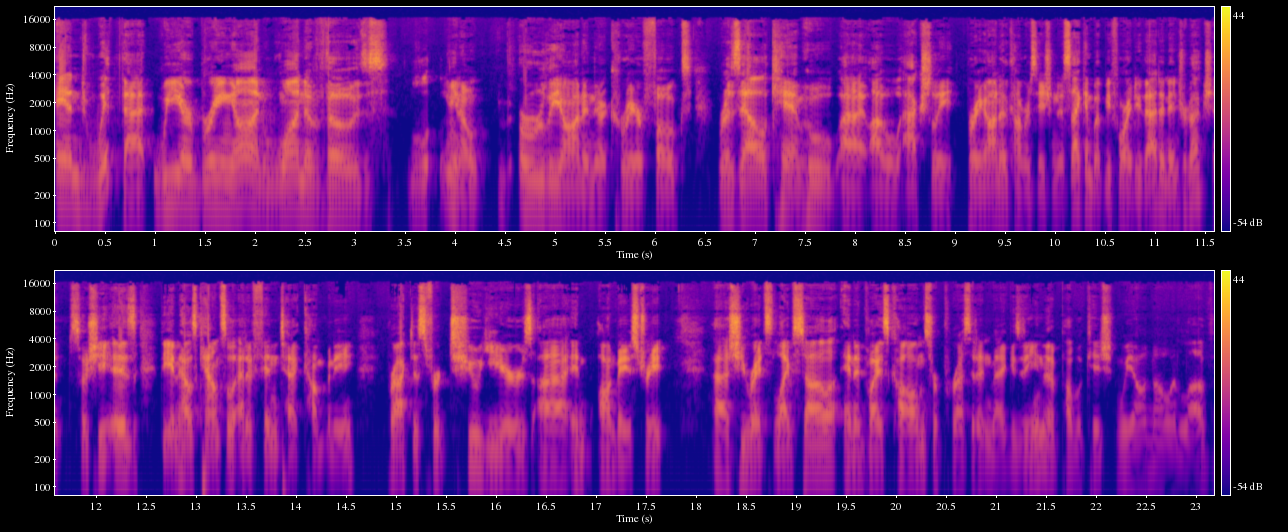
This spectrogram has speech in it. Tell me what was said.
And with that, we are bringing on one of those, you know, early on in their career folks, Roselle Kim, who uh, I will actually bring on to the conversation in a second. But before I do that, an introduction. So she is the in-house counsel at a fintech company, practiced for two years uh, in on Bay Street. Uh, she writes lifestyle and advice columns for Precedent Magazine, a publication we all know and love,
